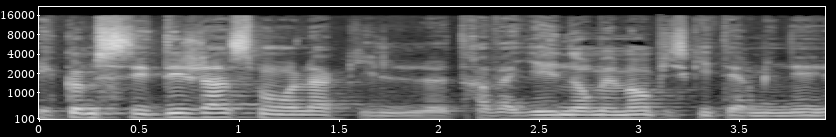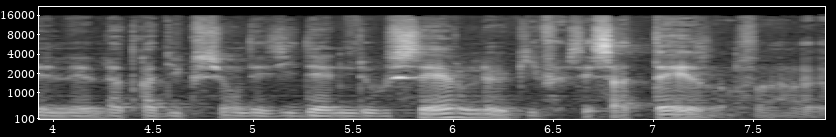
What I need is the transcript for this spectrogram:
Et comme c'est déjà à ce moment-là qu'il travaillait énormément, puisqu'il terminait la traduction des idées de Husserl, qui faisait sa thèse, enfin. Euh,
